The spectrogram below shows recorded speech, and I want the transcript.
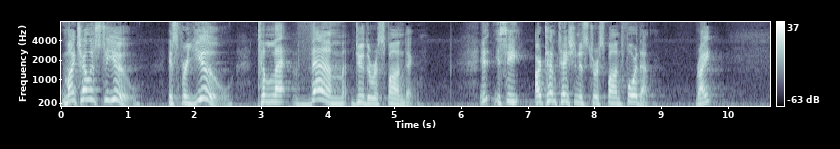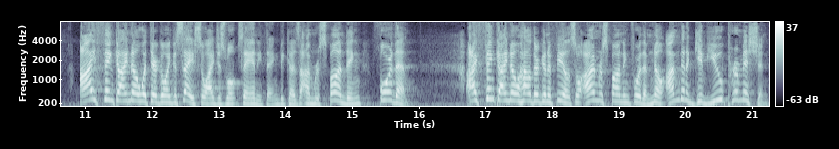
My challenge to you is for you to let them do the responding. You see, our temptation is to respond for them, right? I think I know what they're going to say, so I just won't say anything because I'm responding for them. I think I know how they're going to feel, so I'm responding for them. No, I'm going to give you permission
